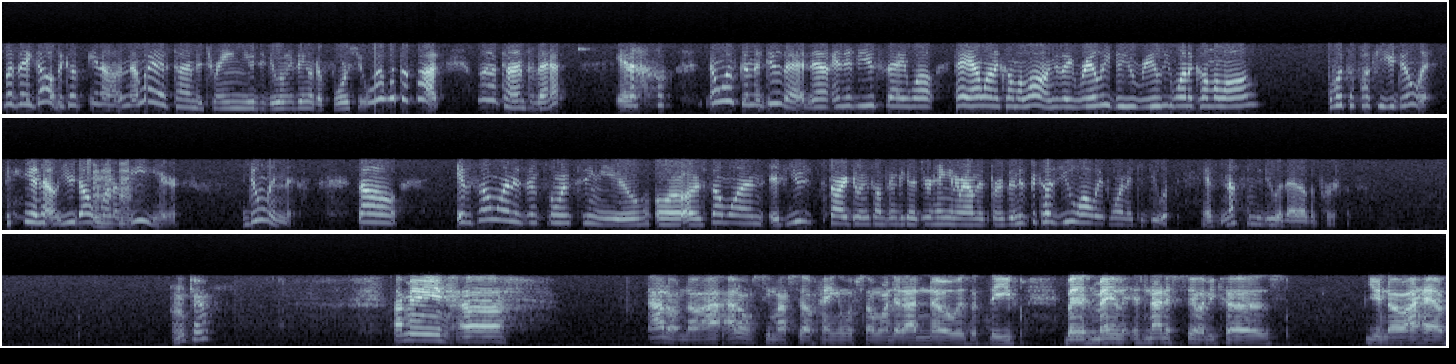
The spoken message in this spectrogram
But they go because you know nobody has time to train you to do anything or to force you. What what the fuck? We don't have time for that. You know, no one's going to do that now. And if you say, "Well, hey, I want to come along," you say, "Really? Do you really want to come along? What the fuck are you doing? you know, you don't want to Mm-hmm. be here doing this." So, if someone is influencing you, or or someone, if you start doing something because you're hanging around this person, it's because you always wanted to do it. It has nothing to do with that other person. Okay. I mean, uh I don't know. I, I don't see myself hanging with someone that I know is a thief, but it's mainly it's not necessarily because you know I have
